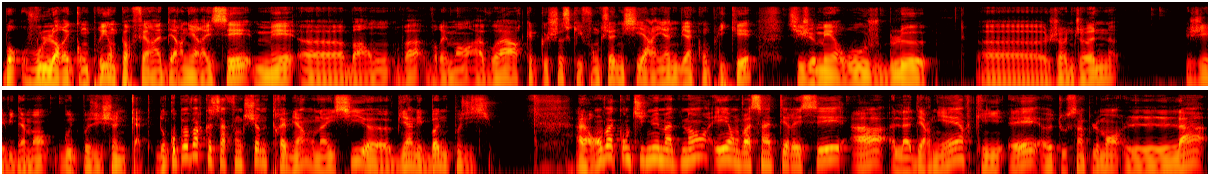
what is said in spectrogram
Bon, vous l'aurez compris, on peut refaire un dernier essai, mais bah, on va vraiment avoir quelque chose qui fonctionne. Ici, il n'y a rien de bien compliqué. Si je mets rouge, bleu, euh, jaune jaune, j'ai évidemment good position 4. Donc on peut voir que ça fonctionne très bien, on a ici euh, bien les bonnes positions. Alors on va continuer maintenant et on va s'intéresser à la dernière qui est euh, tout simplement la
